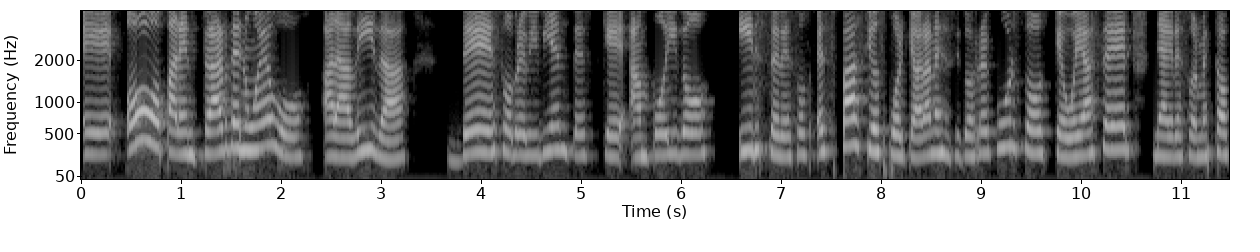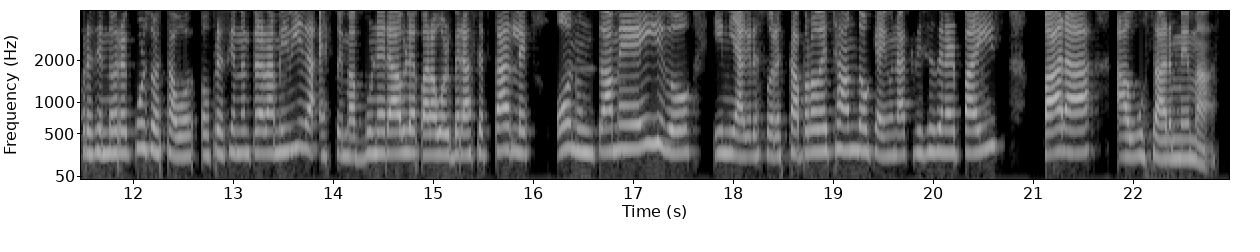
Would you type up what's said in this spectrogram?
eh, o para entrar de nuevo a la vida de sobrevivientes que han podido irse de esos espacios porque ahora necesito recursos, ¿qué voy a hacer? Mi agresor me está ofreciendo recursos, está ofreciendo entrar a mi vida, estoy más vulnerable para volver a aceptarle o nunca me he ido y mi agresor está aprovechando que hay una crisis en el país para abusarme más.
